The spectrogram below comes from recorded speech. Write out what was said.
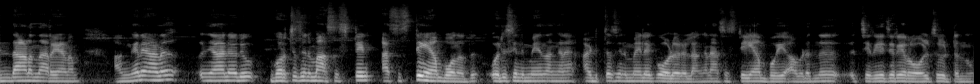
എന്താണെന്ന് അറിയണം. അങ്ങനെയാണ് ഞാനൊരു കുറച്ച് സിനിമ അസിസ്റ്റ് അസിസ്റ്റ് ചെയ്യാൻ പോകുന്നത്. ഒരു സിനിമയിൽ നിന്ന് അങ്ങനെ അടുത്ത സിനിമയിലേക്ക് ഓടുവരല്ലോ അങ്ങനെ അസിസ്റ്റ് ചെയ്യാൻ പോയി. അവിടുന്ന് ചെറിയ ചെറിയ റോൾസ് കിട്ടുന്നു.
